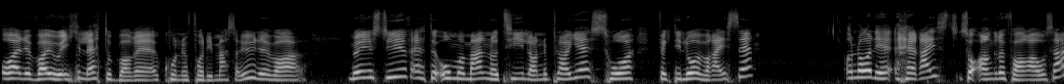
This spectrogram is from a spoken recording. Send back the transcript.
Og det var jo ikke lett å bare kunne få de med seg ut. Det var mye styr. Etter om og menn og ti landeplager så fikk de lov å reise. Og når de har reist, så angrer farao seg,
